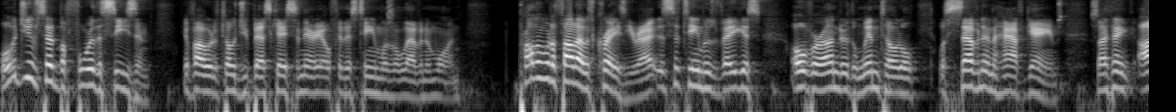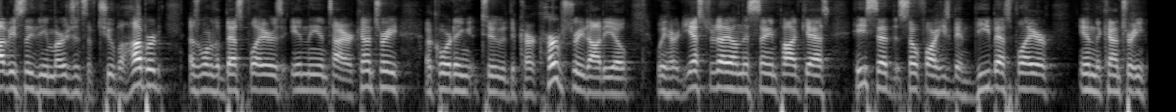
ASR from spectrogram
What would you have said before the season if I would have told you best case scenario for this team was 11 and 1? Probably would have thought I was crazy, right? This is a team whose Vegas over under the win total was seven and a half games. So I think obviously the emergence of Chuba Hubbard as one of the best players in the entire country, according to the Kirk Herbstreit audio we heard yesterday on this same podcast, he said that so far he's been the best player in the country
